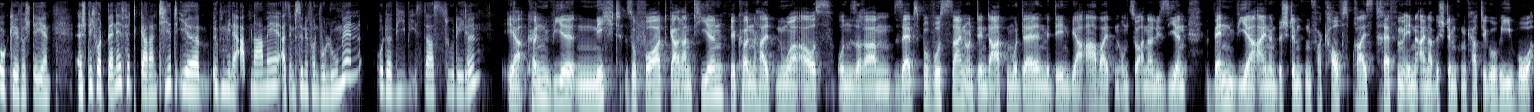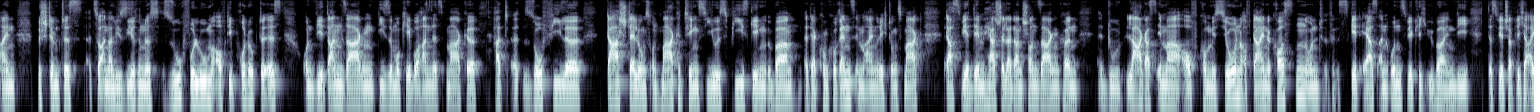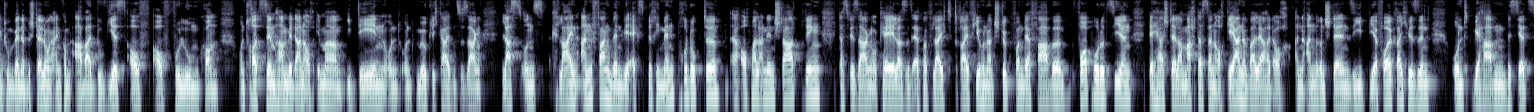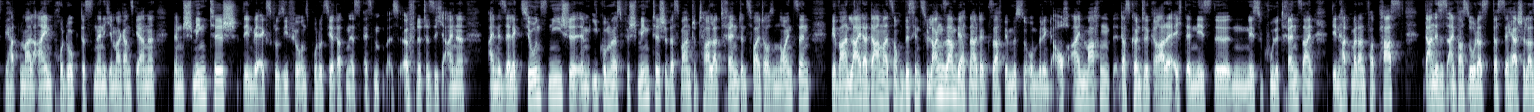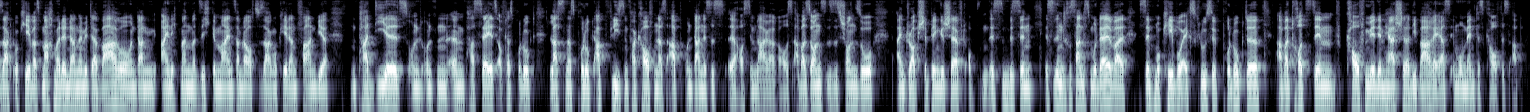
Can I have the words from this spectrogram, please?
Okay, verstehe. Äh, Stichwort Benefit, garantiert ihr irgendwie eine Abnahme, also im Sinne von Volumen oder wie, wie ist das zu regeln? Ja, können wir nicht sofort garantieren. Wir können halt nur aus unserem Selbstbewusstsein und den Datenmodellen, mit denen wir arbeiten, um zu analysieren, wenn wir einen bestimmten Verkaufspreis treffen in einer bestimmten Kategorie, wo ein bestimmtes zu analysierendes Suchvolumen auf die Produkte ist und wir dann sagen, diese Mokebo Handelsmarke hat äh, so viele Darstellungs- und Marketings-USPs gegenüber der Konkurrenz im Einrichtungsmarkt, dass wir dem Hersteller dann schon sagen können, du lagerst immer auf Kommission, auf deine Kosten und es geht erst an uns wirklich über in die, das wirtschaftliche Eigentum, wenn eine Bestellung einkommt, aber du wirst auf, auf Volumen kommen. Und trotzdem haben wir dann auch immer Ideen und, und Möglichkeiten zu sagen, lasst uns klein anfangen, wenn wir Experimentprodukte äh, auch mal an den Start bringen, dass wir sagen, okay, lass uns erstmal vielleicht 300, 400 Stück von der Farbe vorproduzieren. Der Hersteller macht das dann auch gerne, weil er halt auch an anderen Stellen sieht, wie erfolgreich wir sind. Und wir haben bis jetzt, wir hatten mal ein Produkt, das nenne ich immer ganz gerne, einen Schminktisch, den wir exklusiv für uns produziert hatten. Es, es, es öffnete sich eine, eine Selektionsnische im E-Commerce für Schminktische. Das war ein totaler Trend in 2019. Wir waren leider damals noch ein bisschen zu langsam. Wir hatten halt gesagt, wir müssen unbedingt auch einen machen. Das könnte gerade echt der nächste, nächste coole Trend sein. Den hatten wir dann verpasst. Dann ist es einfach so, dass, dass der Hersteller sagt, okay, was machen wir denn dann mit der Ware? Und dann einigt man sich gemeinsam darauf zu sagen, okay, dann fahren wir ein paar Deals und, und ein, ein paar Sales auf das Produkt, lassen das Produkt abfließen, verkaufen das ab und dann ist es äh, aus dem Lager raus. Aber sonst ist es schon so ein Dropshipping-Geschäft. Ist ein bisschen, ist ein interessantes Modell, weil es sind Mokebo-Exclusive-Produkte, aber trotzdem kaufen wir dem Hersteller die Ware erst im Moment des Kaufes ab.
